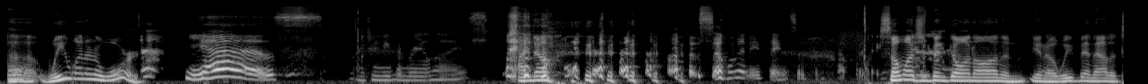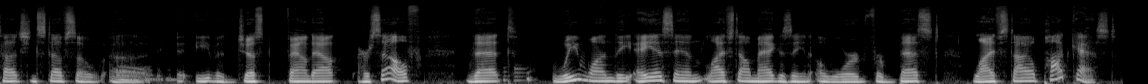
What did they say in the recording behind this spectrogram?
Uh, we won an award. Yes. I didn't even realize. I know so many things have been happening. so much has been going on, and you know we've been out of touch and stuff. So uh, Eva just found out herself that we won the ASN Lifestyle Magazine Award for Best Lifestyle Podcast.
